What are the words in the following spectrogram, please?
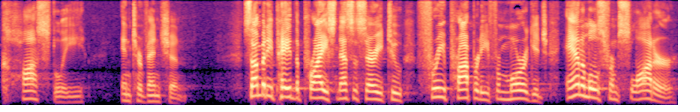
costly intervention. Somebody paid the price necessary to free property from mortgage, animals from slaughter,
